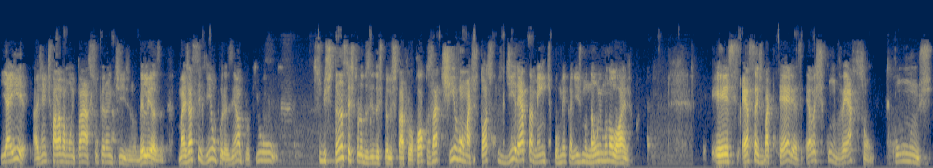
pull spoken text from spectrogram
E aí, a gente falava muito, ah, super antígeno, beleza. Mas já se viu, por exemplo, que o, substâncias produzidas pelo Staphylococcus ativam mastócitos diretamente por mecanismo não imunológico. Esse, essas bactérias, elas conversam com os,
